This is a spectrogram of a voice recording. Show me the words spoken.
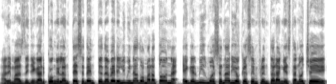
Además de llegar con el antecedente de haber eliminado a Maratón en el mismo escenario que se enfrentarán esta noche.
